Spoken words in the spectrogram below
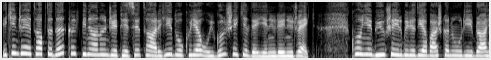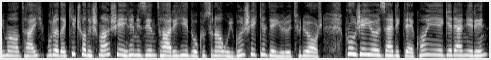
İkinci etapta da 40 binanın cephesi tarihi dokuya uygun şekilde yenilenecek. Konya Büyükşehir Belediye Başkanı Uğur İbrahim Altay, buradaki çalışma şehrimizin tarihi dokusuna uygun şekilde yürütülüyor. Projeyi özellikle Konya'ya gelenlerin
